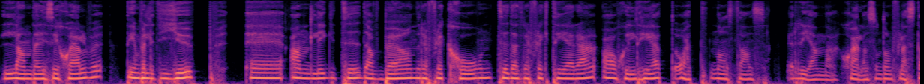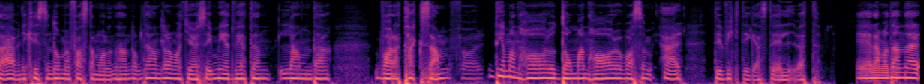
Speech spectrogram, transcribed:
landar i sig själv. Det är en väldigt djup eh, andlig tid av bön, reflektion, tid att reflektera, avskildhet och att någonstans rena själen som de flesta, även i kristendomen, fasta månaden handlar om. Det handlar om att göra sig medveten, landa, vara tacksam för det man har och de man har och vad som är det viktigaste i livet. Eh, Ramadan är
